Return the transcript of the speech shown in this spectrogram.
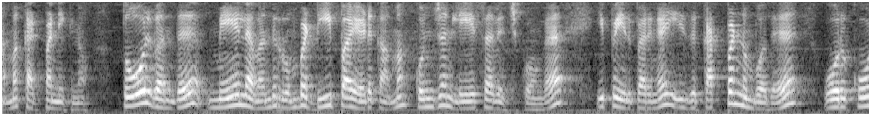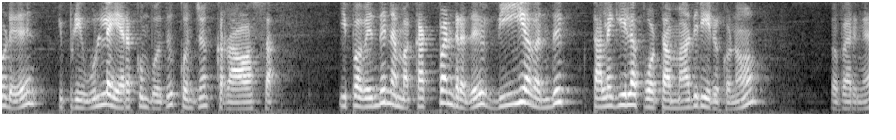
நம்ம கட் பண்ணிக்கணும். தோல் வந்து மேலே வந்து ரொம்ப டீப்பாக எடுக்காமல் கொஞ்சம் லேசாக வச்சுக்கோங்க. இப்போ இது பாருங்க இது கட் பண்ணும்போது ஒரு கோடு இப்படி உள்ளே இறக்கும்போது கொஞ்சம் கிராஸாக இப்போ வந்து நம்ம கட் பண்ணுறது வீயை வந்து தலைகீழே போட்ட மாதிரி இருக்கணும். இப்போ பாருங்க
